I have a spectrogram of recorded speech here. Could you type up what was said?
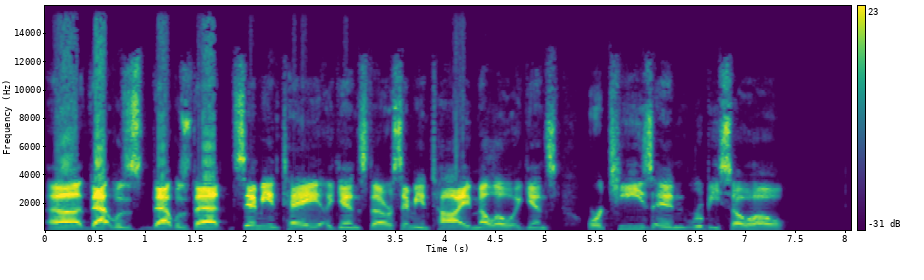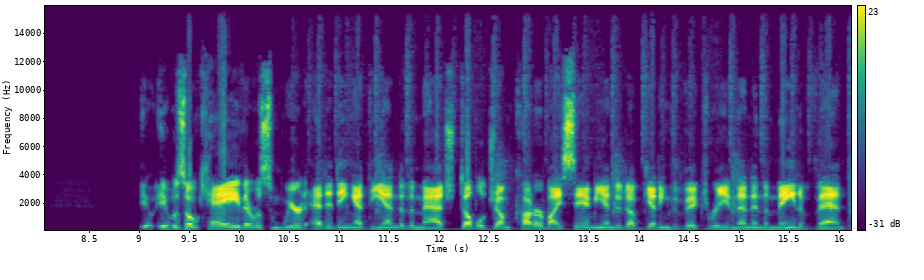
Uh, that was, that was that Sammy and Tay against, uh, or Sammy and Ty Melo against Ortiz and Ruby Soho. It, it, was okay. There was some weird editing at the end of the match. Double jump cutter by Sammy ended up getting the victory. And then in the main event,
